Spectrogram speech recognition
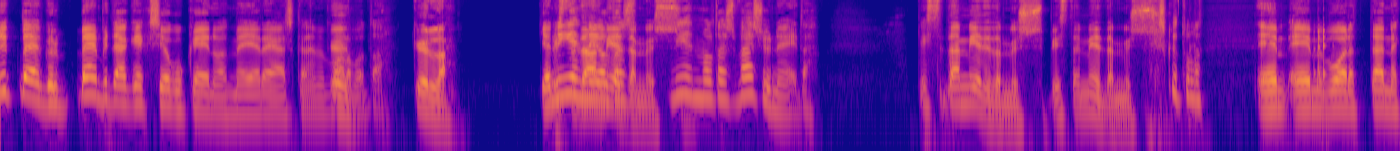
Nyt meidän, kyllä, meidän pitää keksiä joku keino, että me Jere Äskänen me Kyllä. valvotaan. Kyllä. Ja niin, että me oltais, mietämyssy. niin, oltais väsyneitä. Pistetään mietintämyssy. Pistetään mietintämyssy. Pitäisikö tulla? Ei, ei me voida tänne.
